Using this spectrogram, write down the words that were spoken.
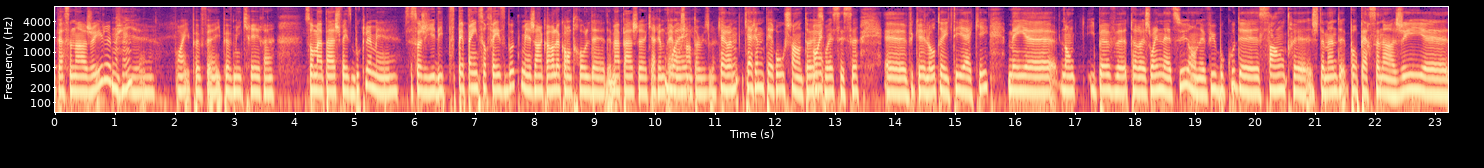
personnes âgées. là, Mhm. Puis, euh, ouais, ils peuvent, ils peuvent m'écrire euh, sur ma page Facebook. Là, mais c'est ça, j'ai eu des petits pépins sur Facebook, mais j'ai encore le contrôle de, de ma page euh, Karine Perrault, Ouais. chanteuse. Là. Karine, Karine Perrault, chanteuse, Ouais. ouais, c'est ça. Euh, vu que l'autre a été hacké. Mais euh, donc, ils peuvent te rejoindre là-dessus. On a vu beaucoup de centres, justement, de, pour personnes âgées, euh,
